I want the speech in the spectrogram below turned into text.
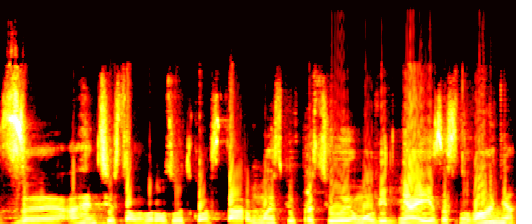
З агенцією сталого розвитку Астар ми співпрацюємо від дня її заснування.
